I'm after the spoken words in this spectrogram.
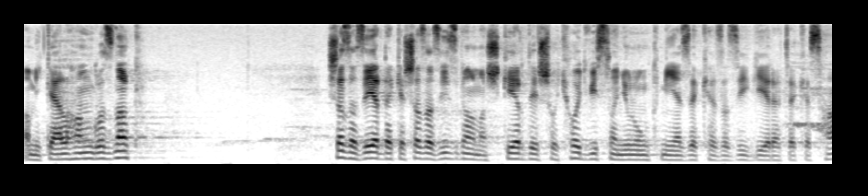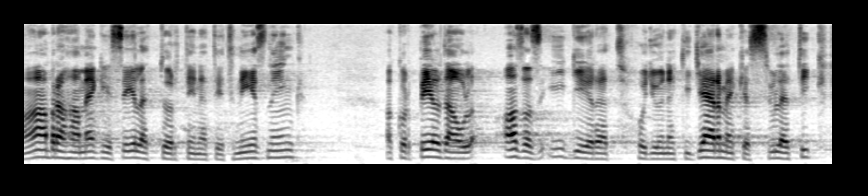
amik elhangoznak, és az az érdekes, az az izgalmas kérdés, hogy hogy viszonyulunk mi ezekhez az ígéretekhez. Ha Ábrahám egész élettörténetét néznénk, akkor például az az ígéret, hogy ő neki gyermeke születik,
